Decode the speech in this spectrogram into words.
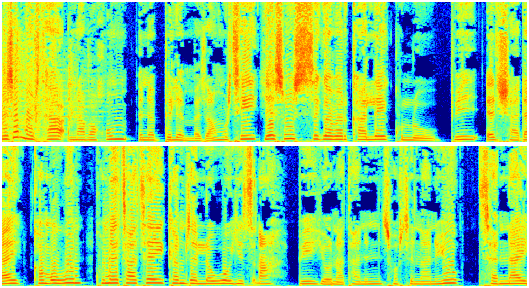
መጀመርታ ናባኹም እነብለ መዛሙርቲ የሱስ ዝገበርካለይ ኩሉ ብ ኤልሻዳይ ከምኡ ውን ኩነታተይ ከም ዘለዎ ይጽናህ ብ ዮናታንን ሶስናን እዩ ሰናይ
